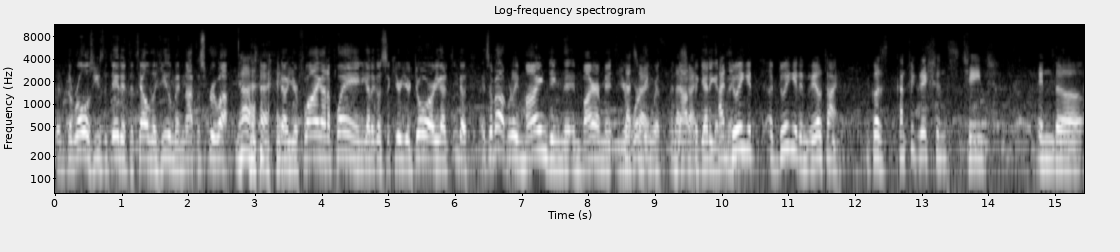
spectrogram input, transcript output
the, the roles use the data to tell the human not to screw up. Yeah. you know, you're flying on a plane, you got to go secure your door, you got to, you know, it's about really minding the environment you're That's working right. with and That's not right. forgetting anything. And doing it, uh, doing it in real time, because configurations change in the,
